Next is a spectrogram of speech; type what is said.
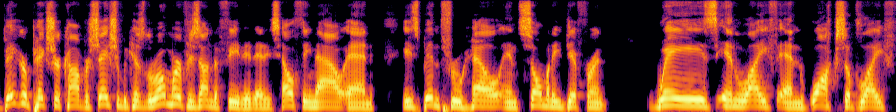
bigger picture conversation because Lerone Murphy's undefeated and he's healthy now and he's been through hell in so many different ways in life and walks of life.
